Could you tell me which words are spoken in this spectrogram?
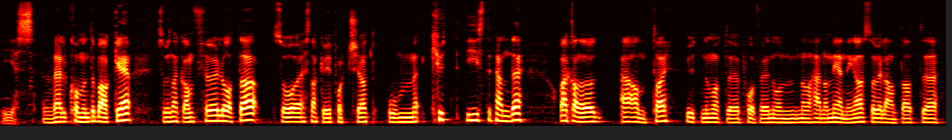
Yes. Velkommen tilbake. Som vi snakka om før låta, så snakker vi fortsatt om kutt i stipendet. Og jeg kan jo, jeg antar, uten å måtte påføre noen, noen her noen meninger, så vil jeg anta at eh,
